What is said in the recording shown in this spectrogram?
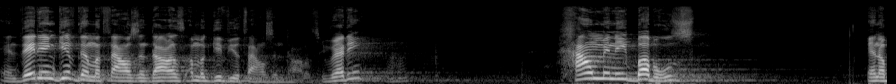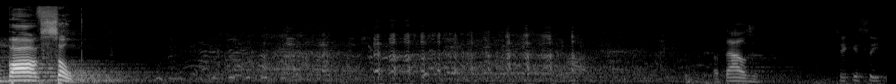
And they didn't give them $1,000. I'm going to give you $1,000. You ready? Uh-huh. How many bubbles in a bar of soap? A thousand. Take your seat.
